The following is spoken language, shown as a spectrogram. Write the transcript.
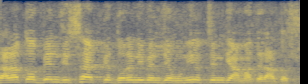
তারা তো বেনজির সাহেবকে ধরে নেবেন যে উনি হচ্ছেন কি আমাদের আদর্শ।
